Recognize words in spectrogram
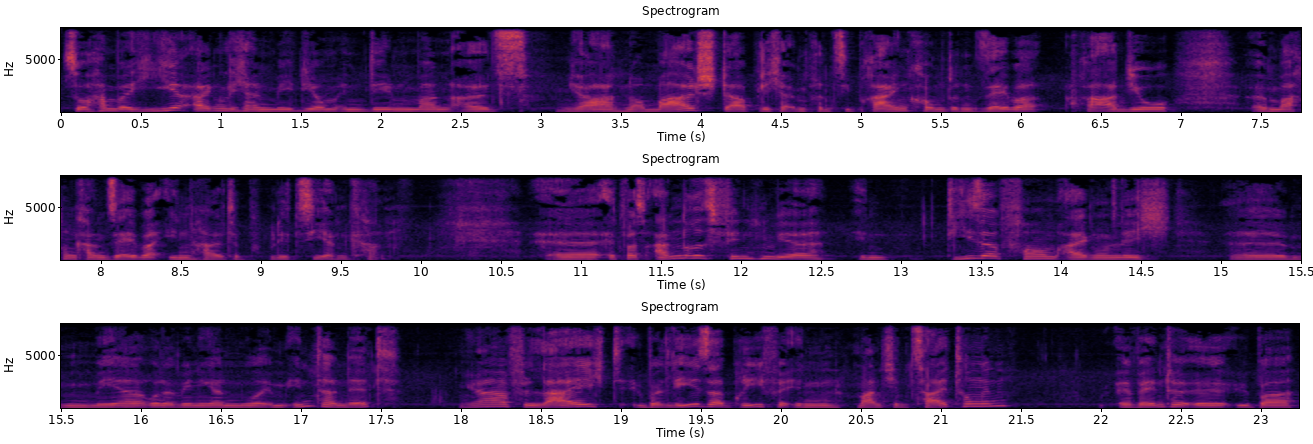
So haben wir hier eigentlich ein Medium, in dem man als ja, Normalsterblicher im Prinzip reinkommt und selber Radio äh, machen kann, selber Inhalte publizieren kann. Äh, etwas anderes finden wir in dieser Form eigentlich äh, mehr oder weniger nur im Internet. Ja, vielleicht über Leserbriefe in manchen Zeitungen, eventuell über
